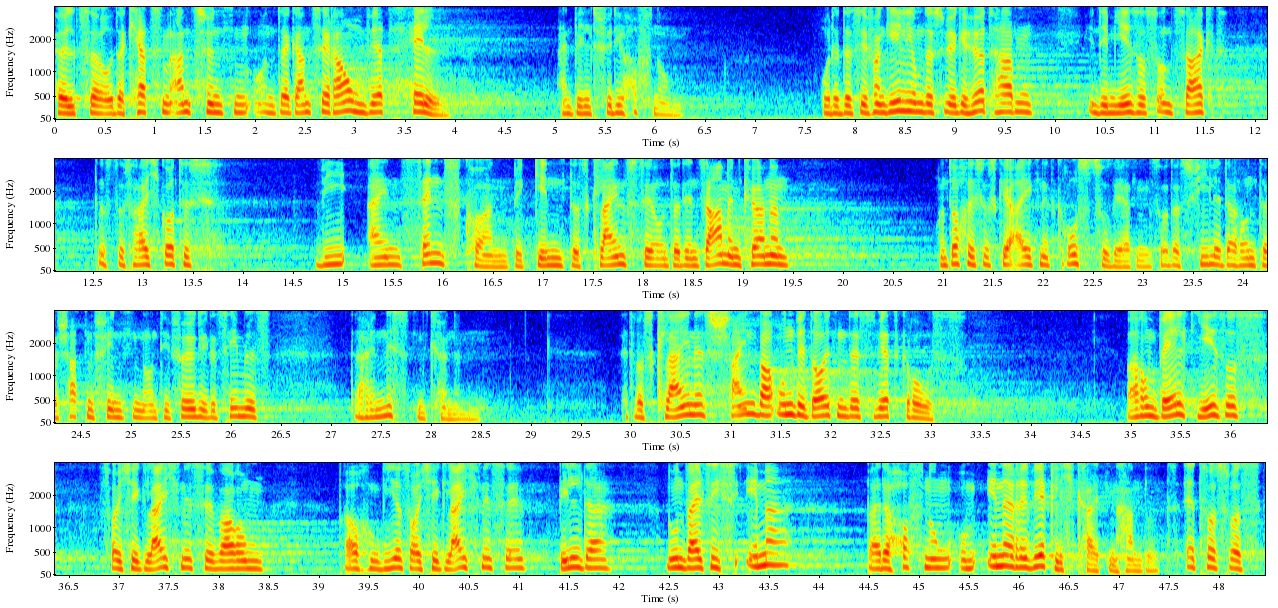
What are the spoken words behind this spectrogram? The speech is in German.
Hölzer oder Kerzen anzünden und der ganze Raum wird hell. Ein Bild für die Hoffnung. Oder das Evangelium, das wir gehört haben, in dem Jesus uns sagt, dass das Reich Gottes wie ein Senfkorn beginnt, das kleinste unter den Samenkörnern. Und doch ist es geeignet, groß zu werden, so dass viele darunter Schatten finden und die Vögel des Himmels darin nisten können. Etwas Kleines, scheinbar Unbedeutendes wird groß. Warum wählt Jesus solche Gleichnisse? Warum brauchen wir solche Gleichnisse, Bilder? Nun, weil es sich immer bei der Hoffnung um innere Wirklichkeiten handelt. Etwas, was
